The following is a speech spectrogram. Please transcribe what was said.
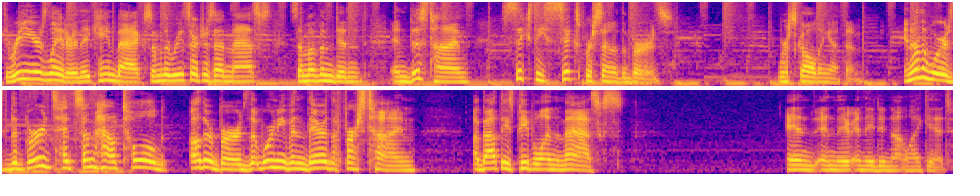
three years later, they came back. Some of the researchers had masks, some of them didn't. And this time, 66% of the birds were scalding at them. In other words, the birds had somehow told other birds that weren't even there the first time about these people in the masks, and, and, they, and they did not like it.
